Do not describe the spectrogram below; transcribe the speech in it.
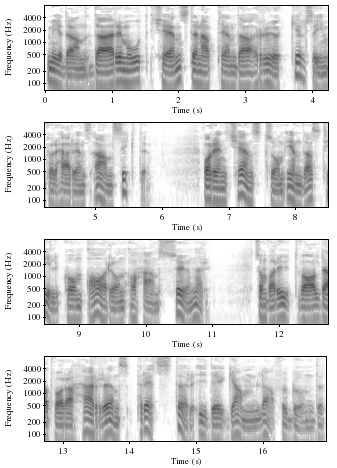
Medan däremot tjänsten att tända rökelse inför Herrens ansikte var en tjänst som endast tillkom Aron och hans söner, som var utvalda att vara Herrens präster i det gamla förbundet.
